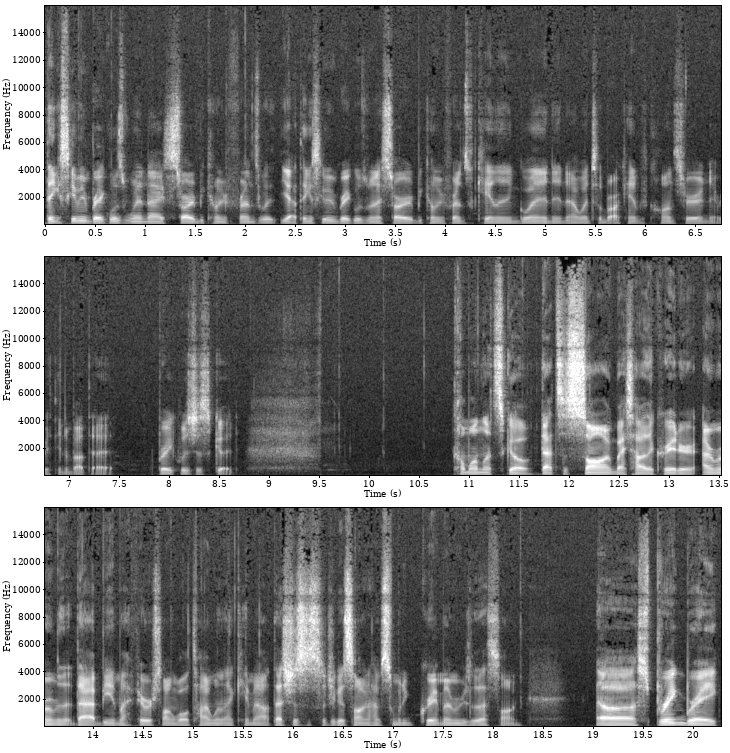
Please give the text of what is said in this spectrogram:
Thanksgiving break was when I started becoming friends with. Yeah, Thanksgiving break was when I started becoming friends with Kaylin and Gwen, and I went to the Brockhampton concert, and everything about that break was just good. Come on, let's go. That's a song by Tyler the Creator. I remember that, that being my favorite song of all time when that came out. That's just such a good song. I have so many great memories of that song. Uh, Spring Break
